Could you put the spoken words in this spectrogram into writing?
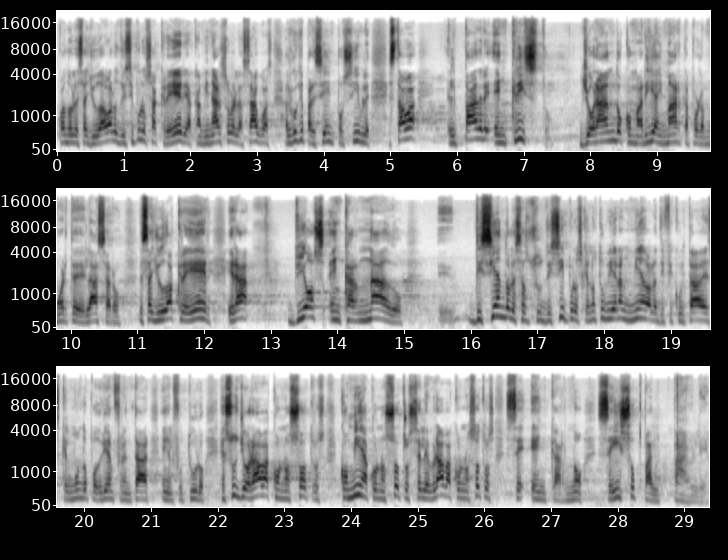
cuando les ayudaba a los discípulos a creer y a caminar sobre las aguas, algo que parecía imposible. Estaba el Padre en Cristo llorando con María y Marta por la muerte de Lázaro. Les ayudó a creer. Era Dios encarnado eh, diciéndoles a sus discípulos que no tuvieran miedo a las dificultades que el mundo podría enfrentar en el futuro. Jesús lloraba con nosotros, comía con nosotros, celebraba con nosotros, se encarnó, se hizo palpable.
